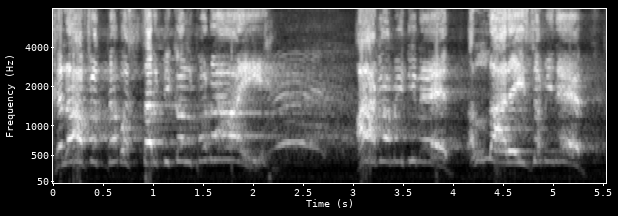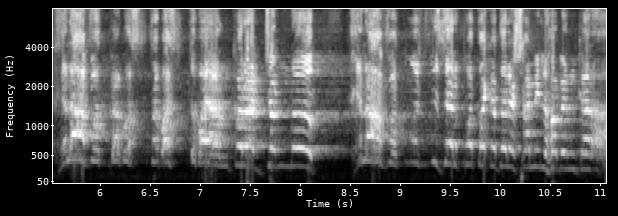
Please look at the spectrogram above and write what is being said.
খেলাফত ব্যবস্থার বিকল্প নাই। আগামী দিনে আল্লাহর এই জমিনে খেলাফত ব্যবস্থা বাস্তবায়ন করার জন্য খেলাফত মজলিসের পতাকা ধরে সামিল হবেন কারা?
